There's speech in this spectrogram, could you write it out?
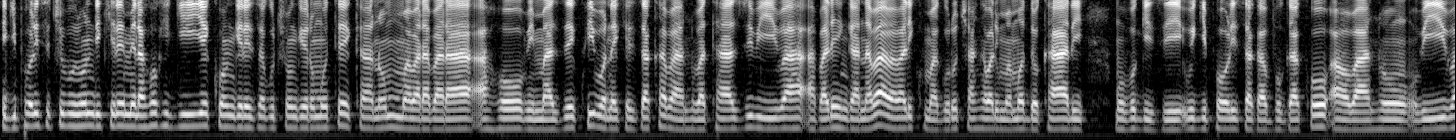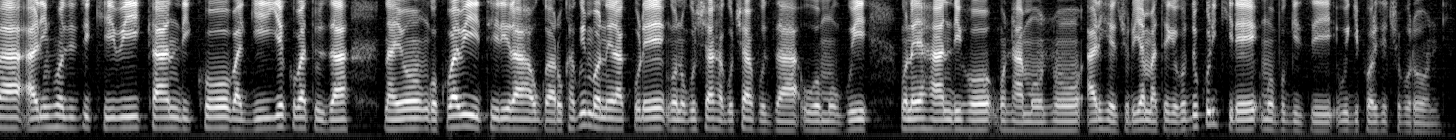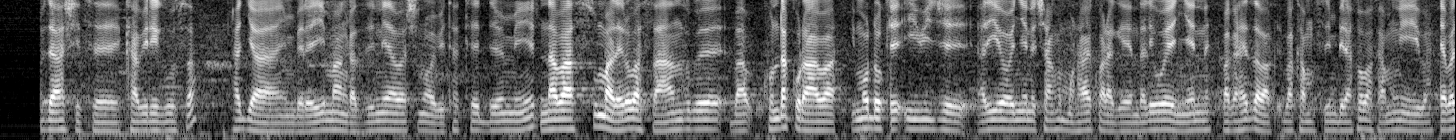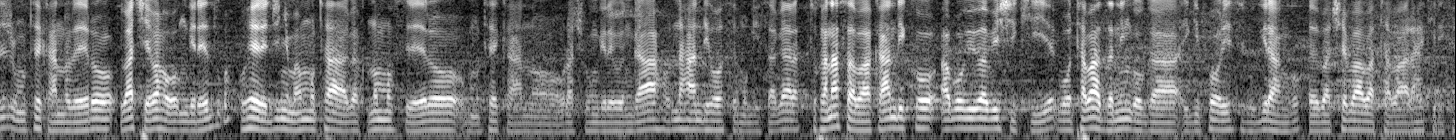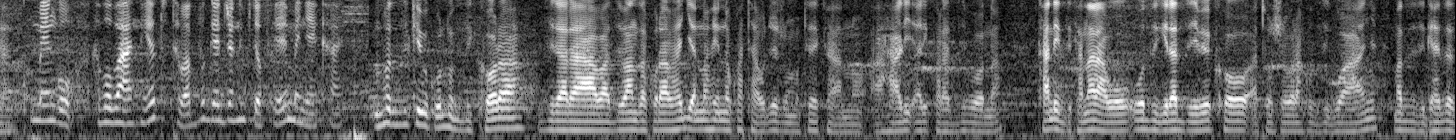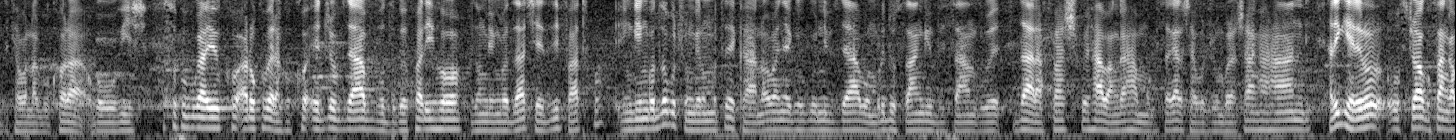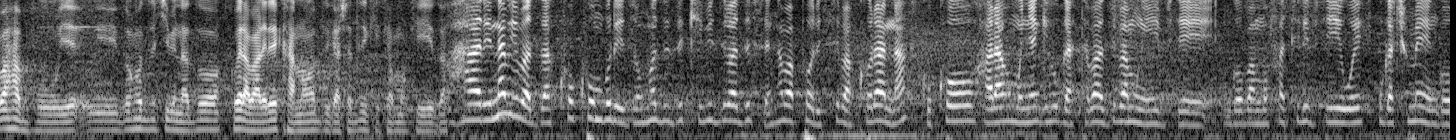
igipolisi cy'u Burundi kiremera ko kigiye kongereza gucungera umutekano mu mabarabara aho bimaze kwibonekeza ko abantu batazi biba abarengana baba bari ku maguru cyangwa bari mu mamodokari umuvugizi w'igipolisi akavuga ko abo bantu biba ari inkozi z'ikibi kandi ko bagiye kubatuza nayo ngo kuba biyitirira urwaruka rw'imbonerakure ngo ni ugushaka gucafuza uwo mugwi ngo n'ayahandi ho ngo nta muntu ari hejuru y'amategeko dukurikire umuvugizi w'igipolisi cy'u Burundi byashitse kabiri gusa hajya imbere y'imangazini y'abashinwa bita tedemir n'abasuma rero basanzwe bakunda kuraba imodoka ibije ari yonyine cyangwa umuntu ariko aragenda ari wenyine bagaheza bakamusimbira ko bakamwiba yabajije umutekano rero baciye bahongerezwa uhereje inyuma y'umutaga no munsi rero umutekano uracungerewe ngaho n'ahandi hose mu gisagara tukanasaba kandi ko abo biba bishikiye botabaza n'ingoga igipolisi kugira ngo eh, bace babatabara hakiri kare kumengo abo bantu iyo tutabavuga ejo ntibyo bimenya bimenyekane impozi z'ikibi ukuntu zikora ziraraba zibanza kuraba hirya no hino ko atawujeje umutekano ahari ariko arazibona kandi zikanari uwo zigira zibe ko atoshobora kuzigwanya maze zigaheza zikabona gukora ubwo bubisha si ukuvuga yuko ari ukubera kuko ejo byavuzwe ko ariho izo ngingo zaciye zifatwa ingingo zo gucungira umutekano w'abanyagihugu n'ibyabo muri rusange zisanzwe zarafashwe haba ngaha mu gisagara cya bujumbura cyangwa ahandi hari igihe rero ushobora gusanga bahavuye izo nkozi z'ikibi nazo kubera barerekano zigaca zikika mu kiza hari n'abibaza ko kumbura izo nkozi z'ikibi ziba zifite nk'abapolisi bakorana kuko hari aho umunyagihugu atabazi bamwibye ngo bamufatire ibyiwe ugacumenye ngo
